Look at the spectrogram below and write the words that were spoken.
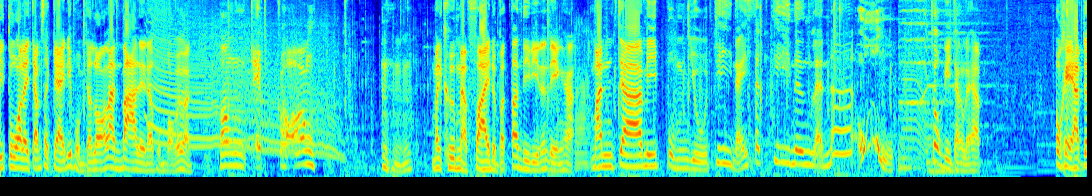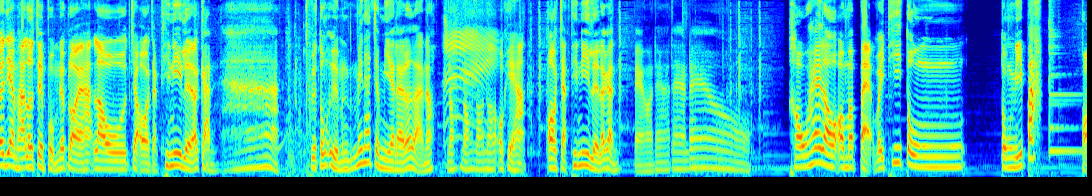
มีตัวอะไร jumpscare นี่ผมจะร้องลั่นบ้านเลยนะ ผมบอกไว้ก่อน ห้องเก็บของมันคือ map Find the Button ดีๆนั่นเองฮะ มันจะมีปุ่มอยู่ที่ไหนสักที่หนึ่งแหละนะ โอ้โชคดีจังเลยครับ โอเคครับยอดเยี่ยมฮะ เราเจอปุ่มเรียบร้อยฮะ เราจะออกจากที่นี่เลยแล้วกัน คือตรงอื่นมันไม่น่าจะมีอะไรแล้วแหละเนาะเนาะเนาะเนาะเนาะโอเคฮะออกจากที่นี่เลยแล้วกันแดวแดวแดวแดวเขาให้เราเอามาแปะไว้ที่ตรงตรงนี้ปะขอ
